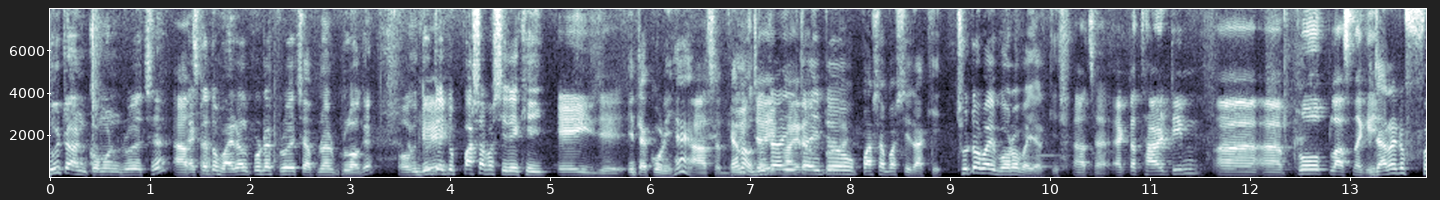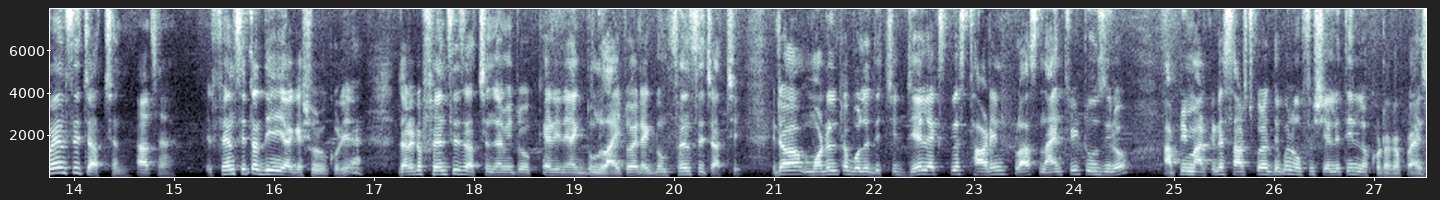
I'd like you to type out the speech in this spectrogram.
দুইটা আনকমন রয়েছে। আচ্ছা। একটা তো ভাইরাল প্রোডাক্ট রয়েছে আপনার ব্লগে দুইটা একটু পাশাপাশি রেখেই এই যে এটা করি হ্যাঁ। আচ্ছা, কেন? দুইটা এটা product। পাশাপাশি রাখি। ছোট ভাই বড় ভাই আর কি। আচ্ছা একটা থার্টিন প্রো প্লাস নাকি? যারা একটু ফ্যান্সি চাচ্ছেন। আচ্ছা। ফ্যান্সিটা দিয়েই আগে শুরু করি হ্যাঁ? যারা একটু ফ্যান্সি চাচ্ছেন যে আমি একটু ক্যারি না একদম লাইট ওয়েট একদম ফ্যান্সি চাচ্ছি এটা মডেলটা বলে দিচ্ছি Dell XPS thirteen plus nine three two zero আপনি মার্কেটে সার্চ করে দেখবেন অফিসিয়ালি তিন লক্ষ টাকা প্রাইস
